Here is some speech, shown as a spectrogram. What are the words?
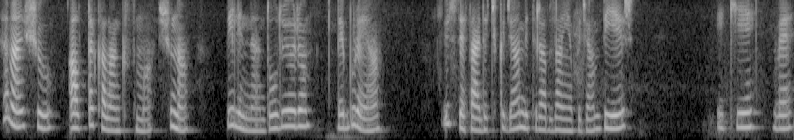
Hemen şu altta kalan kısma şuna belinden doluyorum ve buraya üst seferde çıkacağım bir trabzan yapacağım. 1 2 ve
